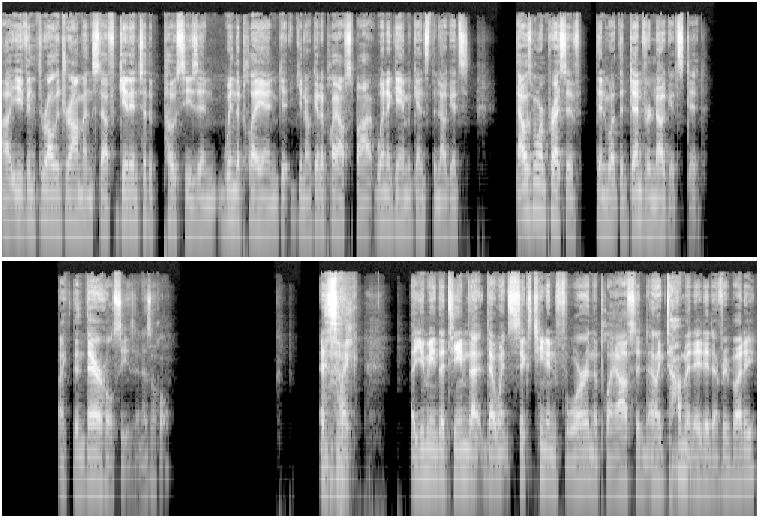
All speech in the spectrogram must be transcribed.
uh, even through all the drama and stuff, get into the postseason, win the play in, get you know, get a playoff spot, win a game against the Nuggets. That was more impressive than what the Denver Nuggets did. Like than their whole season as a whole. It's like uh, you mean the team that, that went 16 and 4 in the playoffs and like dominated everybody?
